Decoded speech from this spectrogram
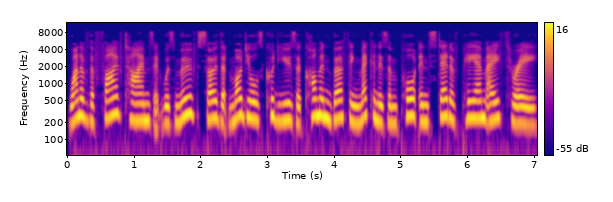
one of the five times it was moved so that modules could use a common berthing mechanism port instead of PMA-3.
